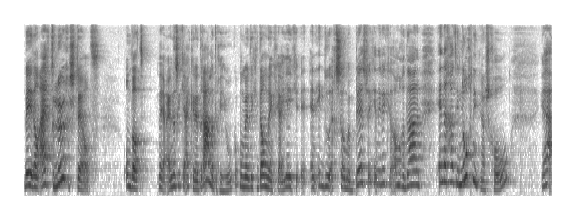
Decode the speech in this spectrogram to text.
ben je dan eigenlijk teleurgesteld? Omdat, nou ja, en dan zit je eigenlijk in de drama-driehoek. Op het moment dat je dan denkt, ja jeetje, en ik doe echt zo mijn best, weet je, en ik weet je allemaal gedaan heb. En dan gaat hij nog niet naar school. Ja,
